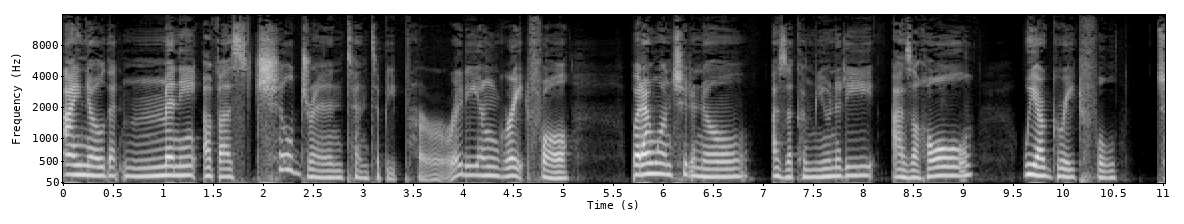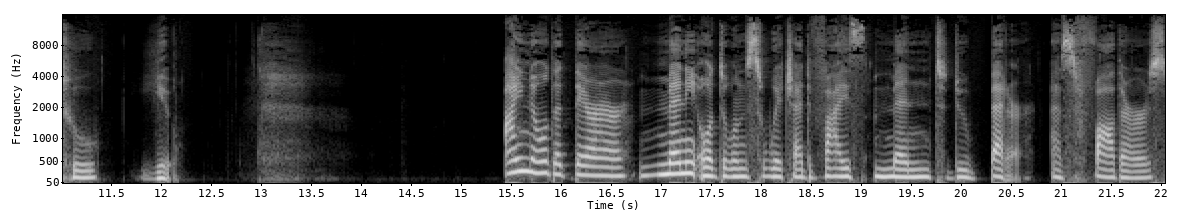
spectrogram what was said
I know that many of us children tend to be pretty ungrateful, but I want you to know as a community, as a whole, we are grateful to you. I know that there are many Oduns which advise men to do better as fathers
